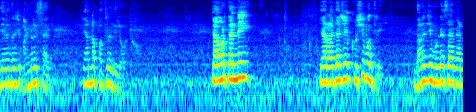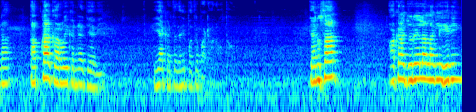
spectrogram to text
देवेंद्रजी फडणवीस साहेब यांना पत्र दिलं होतं. त्यावर त्यांनी या राज्याचे कृषी मंत्री धनंजय मुंडे साहेब यांना तात्काळ कारवाई करण्यात यावी याकरता त्यांनी पत्र पाठवलं होतं. त्यानुसार अकरा जुलैला लागली हिअरिंग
